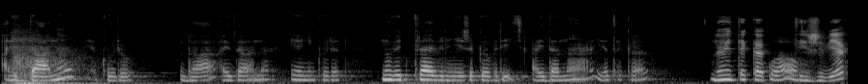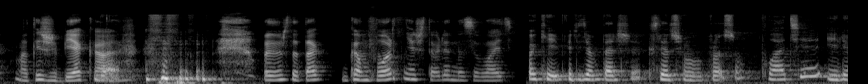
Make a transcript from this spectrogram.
Айдана? Я говорю, да, Айдана. И они говорят, ну ведь правильнее же говорить Айдана. Я такая, ну это как Вау. ты же бек, а ты же бека. Да. Потому что так комфортнее, что ли, называть. Окей, перейдем дальше к следующему вопросу. Платье или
